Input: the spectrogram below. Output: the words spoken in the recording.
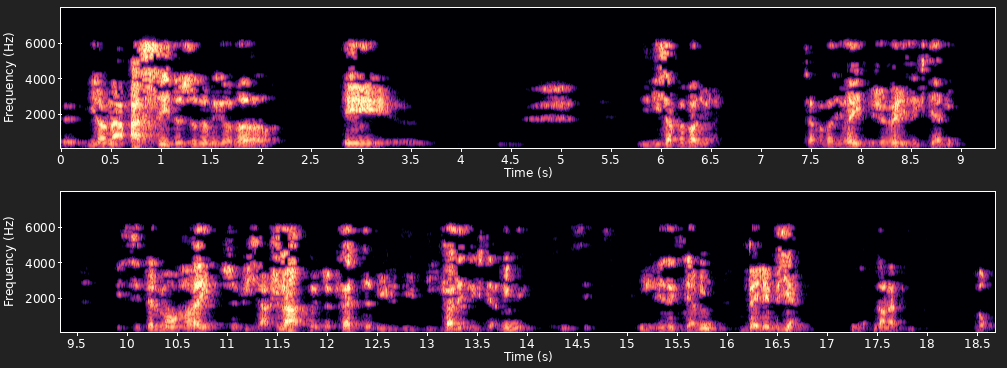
Euh, il en a assez de Sodome et Gomorre, et euh, il dit ça peut pas durer. Ça peut pas durer, je vais les exterminer. Et c'est tellement vrai, ce visage-là, que de fait, il, il va les exterminer. Il les extermine bel et bien dans la Bible. Bon.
